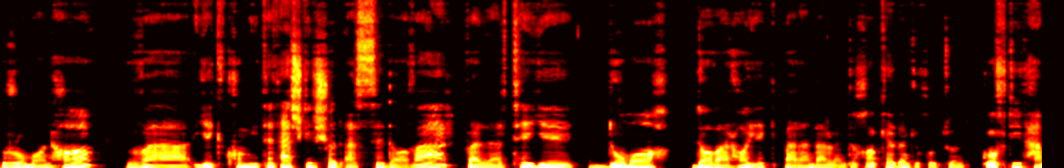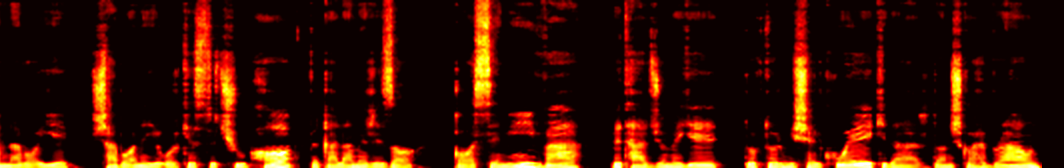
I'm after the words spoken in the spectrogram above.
رمان ها و یک کمیته تشکیل شد از سه داور و در طی دو ماه داورها یک برنده رو انتخاب کردن که خودتون گفتید. همنوایی شبانه ارکستر چوب ها به قلم رضا قاسمی و به ترجمه دکتر میشل کوی که در دانشگاه براون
